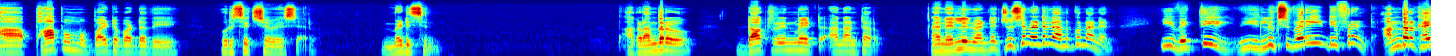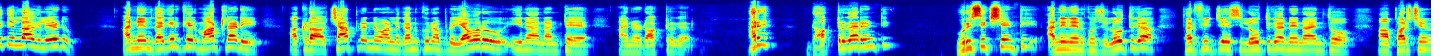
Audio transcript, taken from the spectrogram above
ఆ పాపము బయటపడ్డది ఉరిశిక్ష వేశారు. మెడిసిన్. అక్కడ అందరూ డాక్టర్ ఇన్మేట్ అని అంటారు. నేను వెళ్ళిన వెంటనే చూసిన వెంటనే అనుకున్నాను నేను ఈ వ్యక్తి ఈ లుక్స్ వెరీ డిఫరెంట్ అందరు ఖైదీల్లాగా లేడు అని నేను దగ్గరికి వెళ్ళి మాట్లాడి అక్కడ చాప్లెన్ వాళ్ళని కనుక్కున్నప్పుడు ఎవరు ఈయన అని అంటే ఆయన డాక్టర్ గారు. అరే డాక్టర్ గారు ఏంటి ఉరిశిక్ష ఏంటి? అని నేను కొంచెం లోతుగా తర్ఫీజ్ చేసి లోతుగా నేను ఆయనతో ఆ పరిచయం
